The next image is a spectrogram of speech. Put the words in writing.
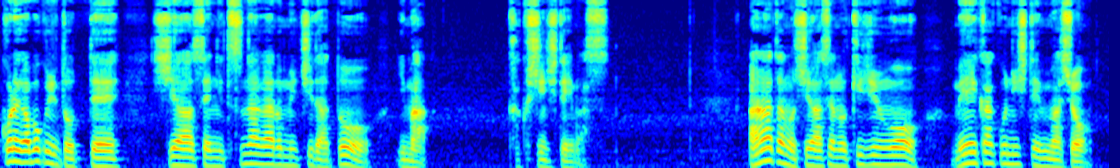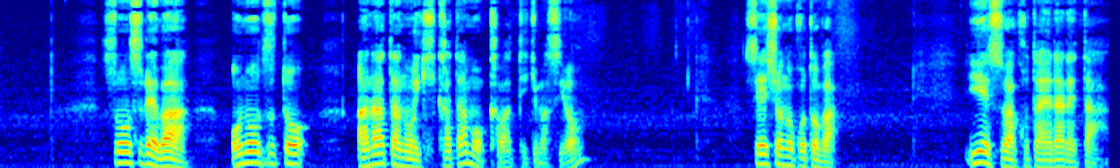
これが僕にとって幸せにつながる道だと今確信しています。あなたの幸せの基準を明確にしてみましょう。そうすればおのずとあなたの生き方も変わっていきますよ。聖書の言葉。イエスは答えられた。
